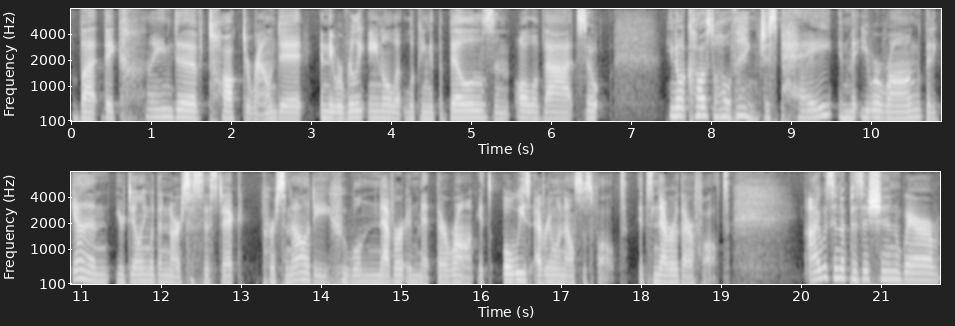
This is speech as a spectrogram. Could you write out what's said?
but they kind of talked around it and they were really anal at looking at the bills and all of that. So, you know, it caused a whole thing. Just pay, admit you were wrong. But again, you're dealing with a narcissistic personality who will never admit they're wrong. It's always everyone else's fault, it's never their fault. I was in a position where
